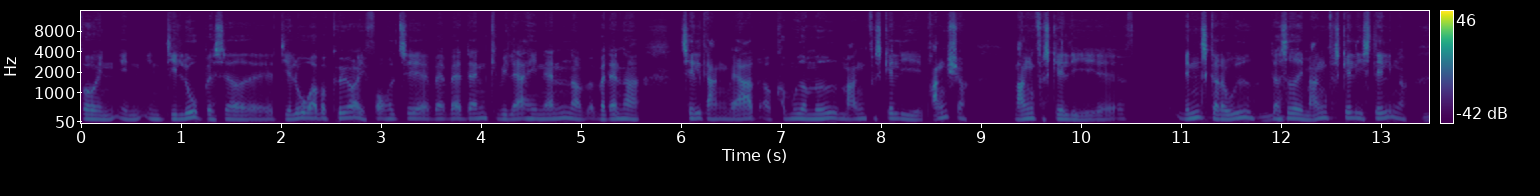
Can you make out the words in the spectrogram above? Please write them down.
få en, en, en dialogbaseret uh, dialog op at køre i forhold til, hvad, hvordan kan vi lære hinanden, og hvordan har tilgangen været, at komme ud og møde mange forskellige brancher, mange forskellige uh, mennesker derude, mm. der sidder i mange forskellige stillinger mm.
